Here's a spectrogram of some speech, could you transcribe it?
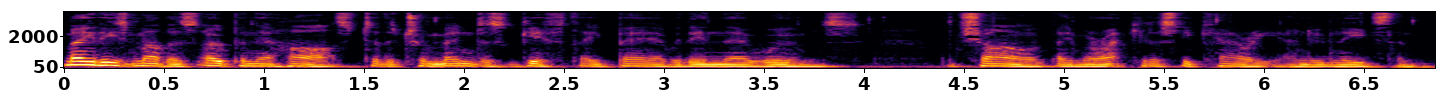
May these mothers open their hearts to the tremendous gift they bear within their wombs, the child they miraculously carry and who needs them.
